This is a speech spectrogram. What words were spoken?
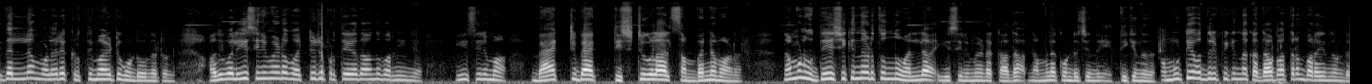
ഇതെല്ലാം വളരെ കൃത്യമായിട്ട് കൊണ്ടുവന്നിട്ടുണ്ട്. അതുപോലെ ഈ സിനിമയുടെ മറ്റൊരു പ്രത്യേകത എന്ന് പറഞ്ഞു കഴിഞ്ഞാൽ ഈ സിനിമ ബാക്ക് ടു ബാക്ക് ട്വിസ്റ്റുകളാൽ സമ്പന്നമാണ്. നമ്മൾ ഉദ്ദേശിക്കുന്നിടത്തൊന്നുമല്ല ഈ സിനിമയുടെ കഥ നമ്മളെ കൊണ്ട് ചെന്ന് എത്തിക്കുന്നത്. മമ്മൂട്ടി അവതരിപ്പിക്കുന്ന കഥാപാത്രം പറയുന്നുണ്ട്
